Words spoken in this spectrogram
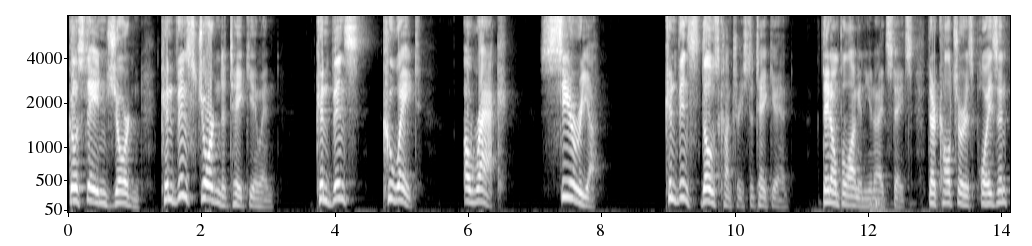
Go stay in Jordan. Convince Jordan to take you in. Convince Kuwait, Iraq, Syria. Convince those countries to take you in. They don't belong in the United States. Their culture is poison.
